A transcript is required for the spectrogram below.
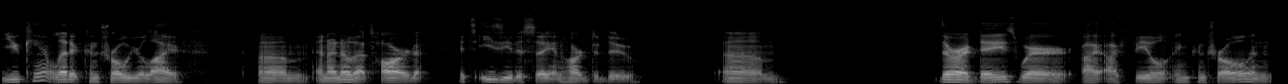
You can't let it control your life. Um, and I know that's hard. It's easy to say and hard to do. Um, there are days where I, I feel in control and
